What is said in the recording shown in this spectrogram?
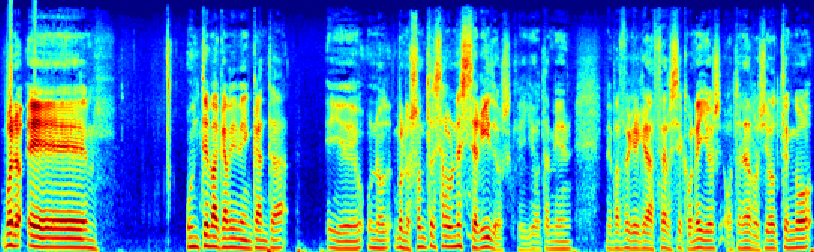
bueno eh, un tema que a mí me encanta y eh, uno bueno son tres álbumes seguidos que yo también me parece que hay que hacerse con ellos o tenerlos. Yo tengo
